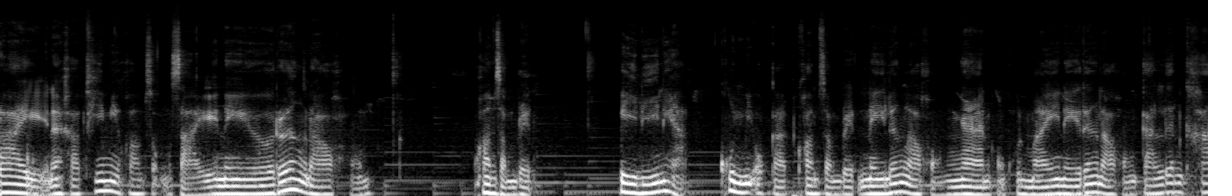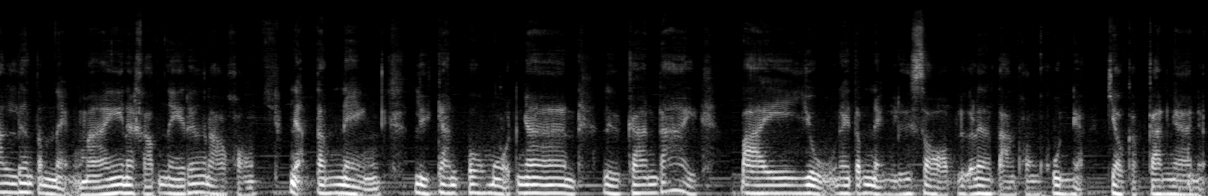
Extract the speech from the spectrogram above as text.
รนะครับที่มีความสงสัยในเรื่องราวของความสำเร็จ ปีนี้เนี่ยคุณมีโอกาสความสำเร็จในเรื่องราวของงานของคุณไหมในเรื่องราวของการเลื่อนขั้นเลื่อนตำแหน่งไหมนะครับ ในเรื่องราวของเนี่ยตำแหน่งหรือการโปรโมทงาน หรือการได้ไปอยู่ในตำแหน่งหรือสอบหรืออะไรต่างๆของคุณเนี่ยเกี่ยวกับการงานเนี่ย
